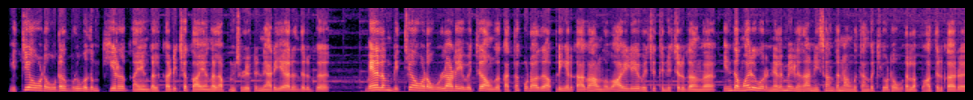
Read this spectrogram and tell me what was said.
வித்யாவோட உடல் முழுவதும் கீரல் காயங்கள் கடிச்ச காயங்கள் அப்படின்னு சொல்லிட்டு நிறைய இருந்திருக்கு. மேலும் வித்யாவோட உள்ளாடையை வச்சு அவங்க கத்தக்கூடாது அப்படிங்கறக்காக அவங்க வாயிலேயே வச்சு திணிச்சிருக்காங்க. இந்த மாதிரி ஒரு நிலைமையில தான் நிசாந்தன் அவங்க தங்கச்சியோட உடலை பார்த்துருக்காரு.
